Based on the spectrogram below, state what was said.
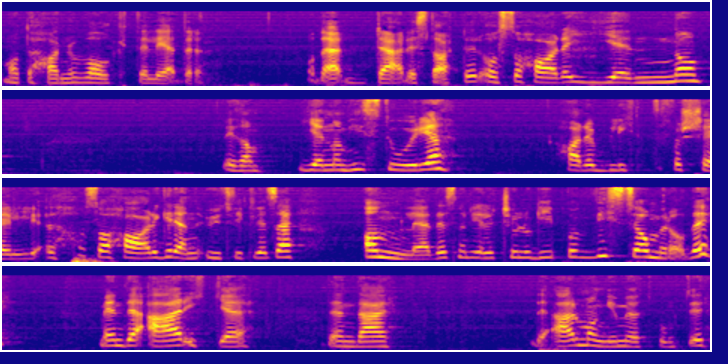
måtte, har den valgte lederen. Og det er der det starter. Og så har det gjennom, liksom, gjennom historie har det blitt forskjellig Så har grenene utviklet seg annerledes når det gjelder teologi på visse områder. Men det er ikke den der. Det er mange møtepunkter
